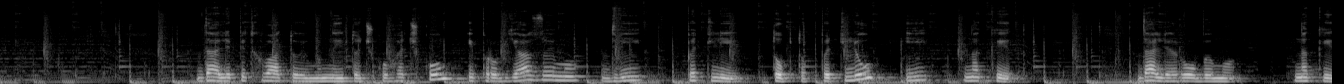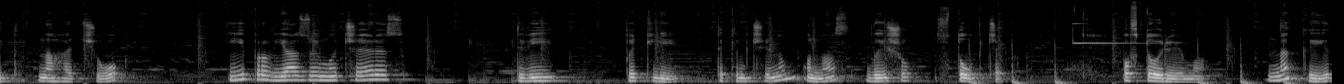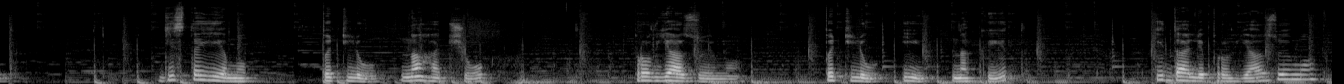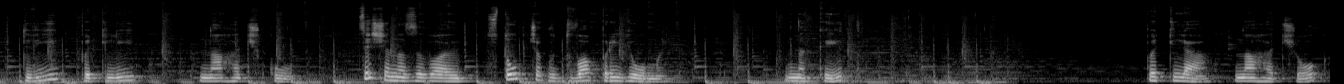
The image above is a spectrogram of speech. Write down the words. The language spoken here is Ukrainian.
Далі підхватуємо ниточку гачком і пров'язуємо дві петлі, тобто петлю і накид. Далі робимо накид на гачок і пров'язуємо через дві петлі. Таким чином у нас вийшов стовпчик. Повторюємо накид, дістаємо петлю на гачок, пров'язуємо петлю і накид, і далі пров'язуємо дві петлі на гачку. Це ще називають стовпчик в два прийоми. Накид, петля на гачок,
